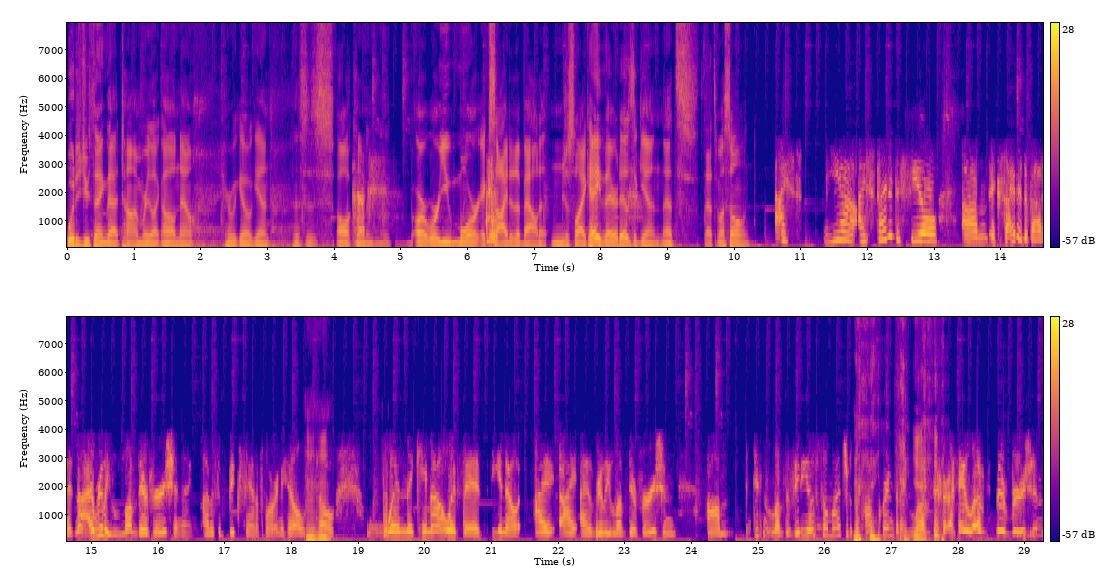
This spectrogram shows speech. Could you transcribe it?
what did you think that time? Were you like, "Oh no, here we go again"? This is all coming, or were you more excited about it and just like, "Hey, there it is again. That's that's my song." I, yeah, I started to feel um, excited about it. And I really loved their version. I, I was a big fan of Lauryn Hill. So when they came out with it, you know, I, I, I really loved their version. Um, didn't love the video so much with the popcorn, but I Yeah. loved their I loved their version.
